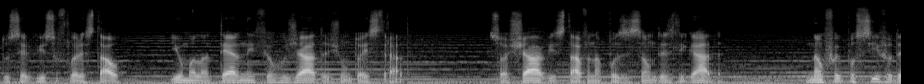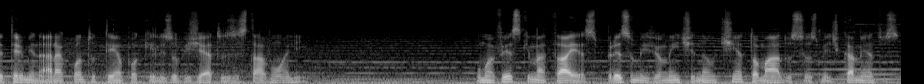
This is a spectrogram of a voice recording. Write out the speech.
do serviço florestal e uma lanterna enferrujada junto à estrada. Sua chave estava na posição desligada. Não foi possível determinar há quanto tempo aqueles objetos estavam ali. Uma vez que Matthias presumivelmente não tinha tomado seus medicamentos,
